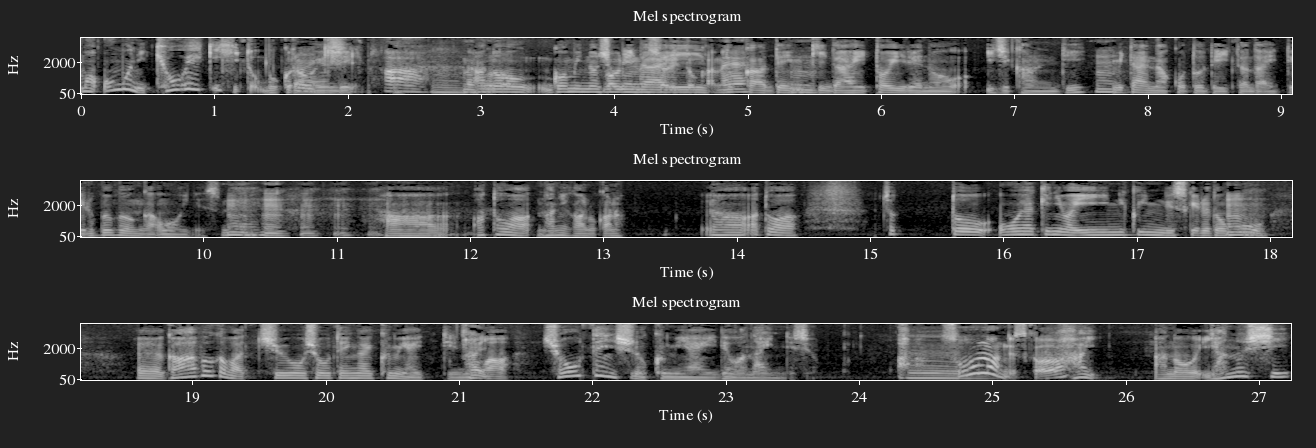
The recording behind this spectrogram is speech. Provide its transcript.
まあ、主に教育費と僕らは呼んでい。ああ、なあるほど。の、ゴミの処理代とか、電気代、トイレの維持管理、うん。みたいなことでいただいている部分が多いですね。うん。うん。うん。うん。はあ、あとは何があるかな。あとは、ちょっと公には言いにくいんですけれども、うん。えーガーブ川中央商店街組合っていうのは、は商店主の組合ではないんですよ。あ、そうなんですか？はい。あの、家主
